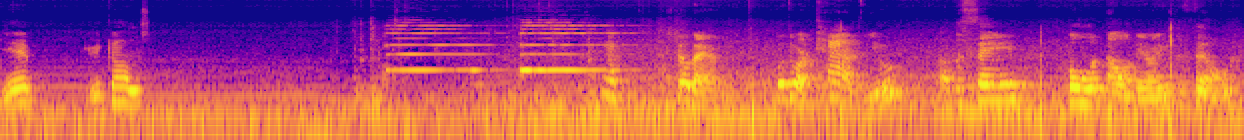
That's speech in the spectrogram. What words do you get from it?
Yep, here it comes. Hmm, Still there. We'll do our cab view of the same old elevator I used to film.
